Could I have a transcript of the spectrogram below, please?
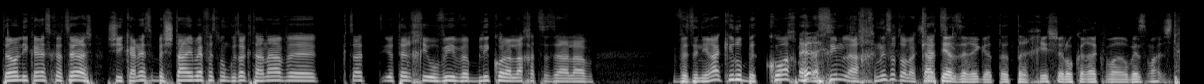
תן לו להיכנס קצת, שייכנס ב-2-0 מקבוצה קטנה וקצת יותר חיובי ובלי כל הלחץ הזה עליו. וזה נראה כאילו בכוח מנסים להכניס אותו לקצב. חשבתי על זה רגע, ת- תרחיש שלא קרה כבר הרבה זמן, 2-0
